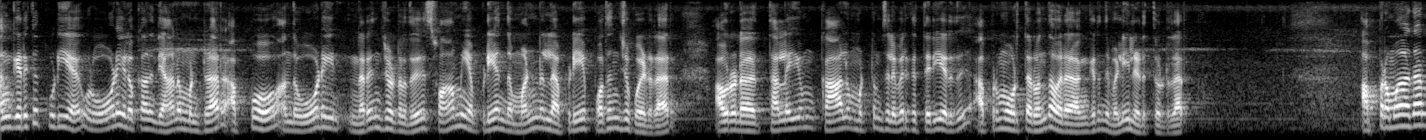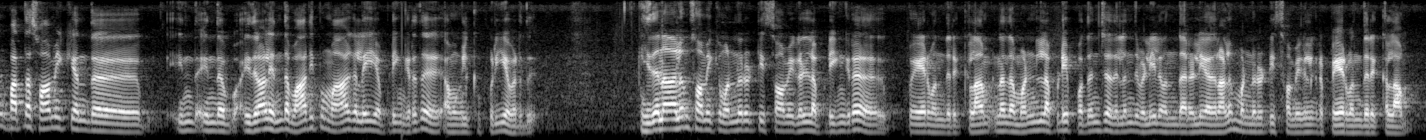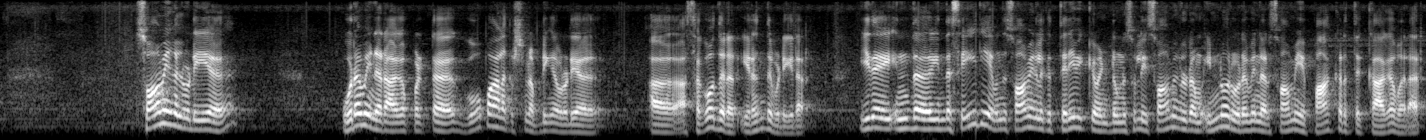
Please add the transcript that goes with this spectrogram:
அங்கே இருக்கக்கூடிய ஒரு ஓடையில் உட்காந்து தியானம் பண்ணுறார் அப்போது அந்த ஓடை நிறைஞ்சுடுறது சுவாமி அப்படியே அந்த மண்ணில் அப்படியே புதஞ்சு போயிடுறார். அவரோட தலையும் காலும் மட்டும் சில பேருக்கு தெரியறது. அப்புறமா ஒருத்தர் வந்து அவர் அங்கேருந்து வெளியில் எடுத்து விடுறார். அப்புறமா தான் பார்த்தா சுவாமிக்கு அந்த இந்த இந்த இதனால் எந்த பாதிப்பும் ஆகலை அப்படிங்கிறது அவங்களுக்கு புரிய வருது. இதனாலும் சுவாமிக்கு மண்ணுருட்டி சுவாமிகள் அப்படிங்கிற பெயர் வந்திருக்கலாம். ஏன்னா அந்த மண்ணில் அப்படியே புதஞ்சு அதுலேருந்து வெளியில் வந்தார் இல்லையா? அதனாலும் மண்ணுருட்டி சுவாமிகள்ங்கிற பெயர் வந்திருக்கலாம். சுவாமிகளுடைய உறவினராகப்பட்ட கோபாலகிருஷ்ணன் அப்படிங்கிறவருடைய சகோதரர் இறந்து விடுகிறார். இதை இந்த இந்த செய்தியை வந்து சுவாமிகளுக்கு தெரிவிக்க வேண்டும்னு சொல்லி சுவாமிகளிடம் இன்னொரு உறவினர் சுவாமியை பார்க்கறதுக்காக வரார்.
